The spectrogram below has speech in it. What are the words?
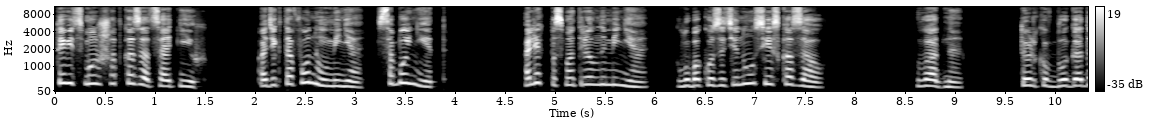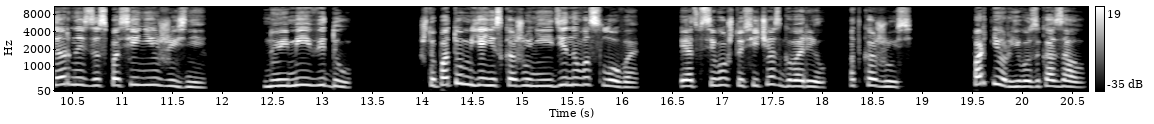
Ты ведь сможешь отказаться от них. А диктофона у меня с собой нет. Олег посмотрел на меня, глубоко затянулся и сказал. Ладно, только в благодарность за спасение жизни. Но имей в виду, что потом я не скажу ни единого слова, и от всего, что сейчас говорил, откажусь. Партнер его заказал.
